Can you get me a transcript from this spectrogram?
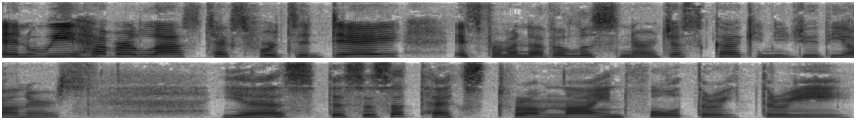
And we have our last text for today. It's from another listener. Jessica, can you do the honors? Yes, this is a text from 9433.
